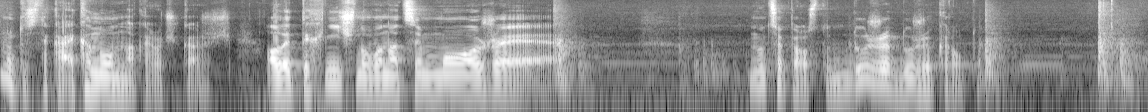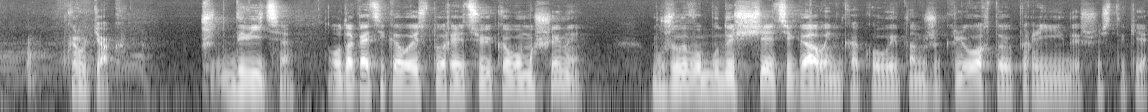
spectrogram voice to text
ну, тобто така економна, коротше кажучи. Але технічно вона це може. Ну це просто дуже-дуже круто. Крутяк. Дивіться, отака цікава історія цієї кавомашини. Можливо, буде ще цікавенька, коли там же кльор той приїде, щось таке.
